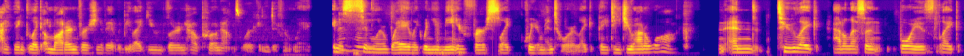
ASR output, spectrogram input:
i think like a modern version of it would be like you learn how pronouns work in a different way in a Mhm. similar way. Like when you meet your first like queer mentor, like they teach you how to walk. And, and two like adolescent boys like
